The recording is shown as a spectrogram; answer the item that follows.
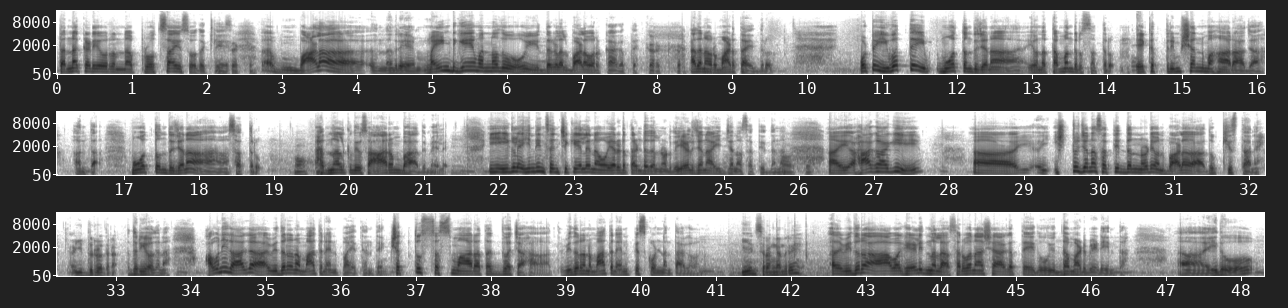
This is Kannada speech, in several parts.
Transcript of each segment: ತನ್ನ ಕಡೆಯವರನ್ನು ಪ್ರೋತ್ಸಾಹಿಸೋದಕ್ಕೆ ಭಾಳ ಅಂದರೆ ಮೈಂಡ್ ಗೇಮ್ ಅನ್ನೋದು ಈ ಯುದ್ಧಗಳಲ್ಲಿ ಭಾಳ ವರ್ಕ್ ಆಗುತ್ತೆ. ಅದನ್ನು ಅವ್ರು ಮಾಡ್ತಾ ಇದ್ರು. ಒಟ್ಟು ಇವತ್ತೇ ಮೂವತ್ತೊಂದು ಜನ ಇವನ ತಮ್ಮಂದರು ಸತ್ತರು. ಏಕತ್ರಿಂಶನ್ ಮಹಾರಾಜ ಅಂತ. ಮೂವತ್ತೊಂದು ಜನ ಸತ್ತರು. ಓ ಹದಿನಾಲ್ಕು ದಿವಸ ಆರಂಭ ಆದ ಮೇಲೆ ಈ ಈಗಲೇ ಹಿಂದಿನ ಸಂಚಿಕೆಯಲ್ಲೇ ನಾವು ಎರಡು ತಂಡದಲ್ಲಿ ನೋಡಿದ್ವಿ ಏಳು ಜನ ಐದು ಜನ ಸತ್ತಿದ್ದನ್ನು. ಹಾಗಾಗಿ ಇಷ್ಟು ಜನ ಸತ್ತಿದ್ದನ್ನು ನೋಡಿ ಅವನು ಭಾಳ ದುಃಖಿಸ್ತಾನೆ. ದುರ್ಯೋಧನ. ದುರ್ಯೋಧನ. ಅವನಿಗಾಗ ವಿದುರನ ಮಾತು ನೆನಪಾಯ್ತಂತೆ. ಕ್ಷತ್ತು ಸಸ್ಮಾರ ತದ್ವಚಃ ಅಂತ ವಿದುರನ ಮಾತು ನೆನಪಿಸ್ಕೊಂಡಂತಾಗ ಅವನು. ಏನು ಸರ್ ಹಂಗಂದ್ರೆ? ಅದೇ ವಿದುರ ಆವಾಗ ಹೇಳಿದ್ನಲ್ಲ ಸರ್ವನಾಶ ಆಗತ್ತೆ ಇದು ಯುದ್ಧ ಮಾಡಬೇಡಿ ಅಂತ. ಇದು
